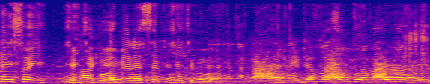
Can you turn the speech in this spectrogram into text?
É isso aí. Gente boa merece sempre gente boa. A gente podia fazer um trabalho navio.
